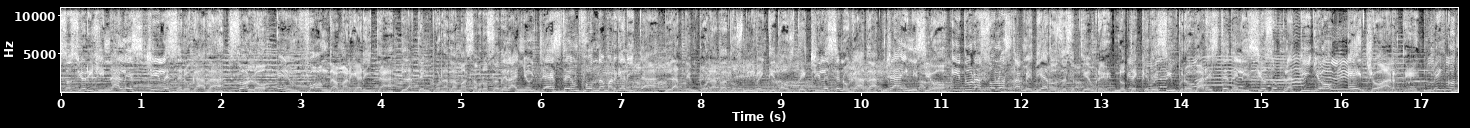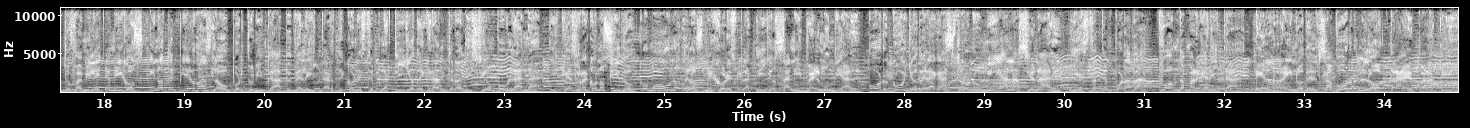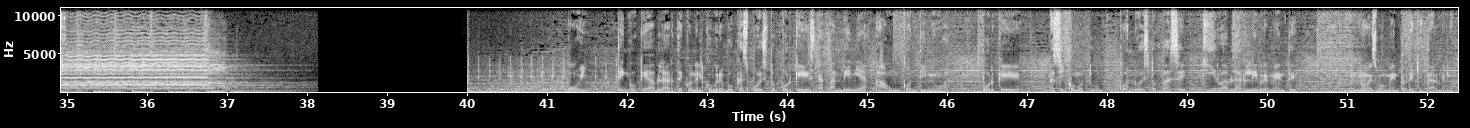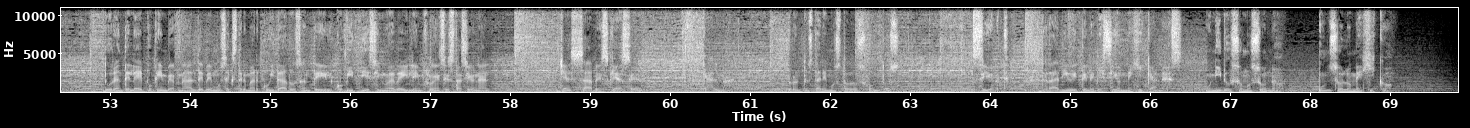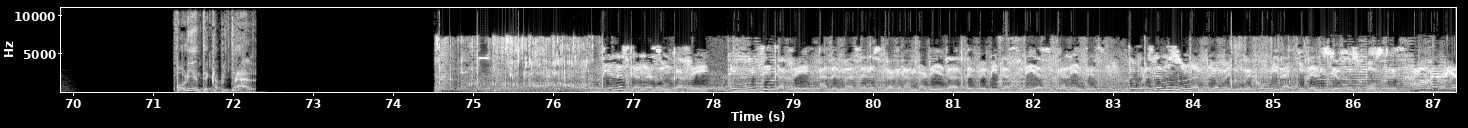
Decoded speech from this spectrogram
Y originales chiles en hogada, solo en Fonda Margarita. La temporada más sabrosa del año ya está en Fonda Margarita. La temporada 2022 de chiles en hogada ya inició y dura solo hasta mediados de septiembre. No te quedes sin probar este delicioso platillo hecho arte. Ven con tu familia y amigos y no te pierdas la oportunidad de deleitarte con este platillo de gran tradición poblana y que es reconocido como uno de los mejores platillos a nivel mundial. Orgullo de la gastronomía nacional. Y esta temporada, Fonda Margarita, el reino del sabor lo trae para ti. Hoy tengo que hablarte con el cubrebocas puesto porque esta pandemia aún continúa. Porque, así como tú, cuando esto pase, quiero hablar libremente. No es momento de quitármelo. Durante la época invernal debemos extremar cuidados ante el COVID-19 y la influenza estacional. Ya sabes qué hacer. Calma. Pronto estaremos todos juntos. CIRT, Radio y Televisión Mexicanas. Unidos somos uno. Un solo México. Oriente Capital. ¿Tienes ganas de un café? En Witsi Café, además de nuestra gran variedad de bebidas frías y calientes, te ofrecemos un amplio menú de comida y deliciosos postres. No te pierdas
